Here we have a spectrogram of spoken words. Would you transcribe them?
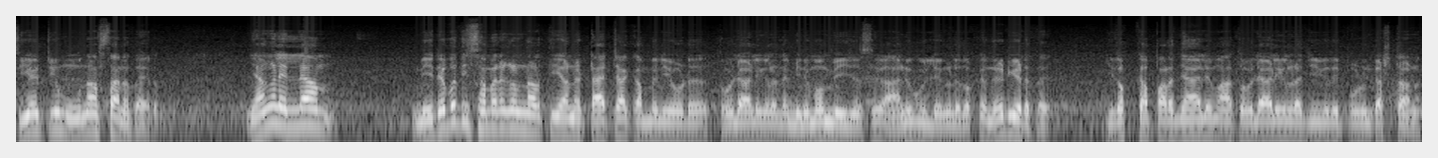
C I T U മൂന്നാം സ്ഥാനത്തായിരുന്നു. ഞങ്ങളെല്ലാം നിരവധി സമരങ്ങൾ നടത്തിയാണ് ടാറ്റ കമ്പനിയോട് തൊഴിലാളികളുടെ മിനിമം വേജസ് ആനുകൂല്യങ്ങൾ ഇതൊക്കെ നേടിയെടുത്തത്. ഇതൊക്കെ പറഞ്ഞാലും ആ തൊഴിലാളികളുടെ ജീവിതം ഇപ്പോഴും കഷ്ടമാണ്.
